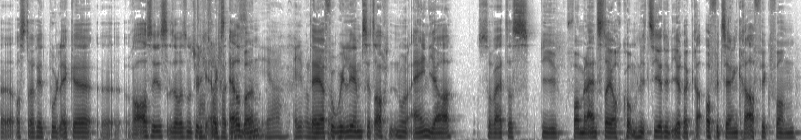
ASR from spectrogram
äh, aus der Red Bull-Ecke äh, raus ist, also was natürlich Ach, Alex Albon, ja, der ja für Williams jetzt auch nur ein Jahr soweit das die Formel 1 da ja auch kommuniziert in ihrer gra offiziellen Grafik vom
